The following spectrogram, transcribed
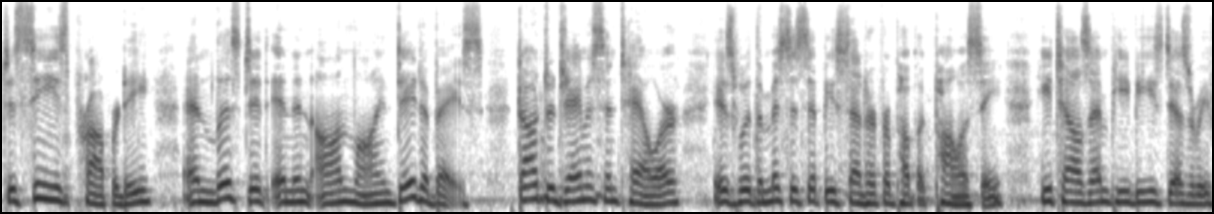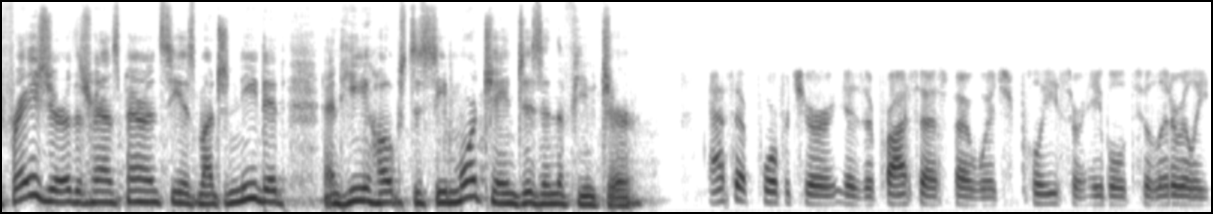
to seize property and list it in an online database. Dr. Jameson Taylor is with the Mississippi Center for Public Policy. He tells MPB's Desiree Frazier the transparency is much needed and he hopes to see more changes in the future. Asset forfeiture is a process by which police are able to literally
